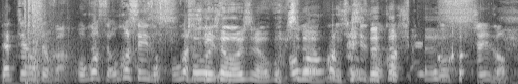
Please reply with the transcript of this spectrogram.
やっちゃいましょうか。起こして起こしていいぞ。起こしていいぞ起こしていいぞ。起こしていいぞ。起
